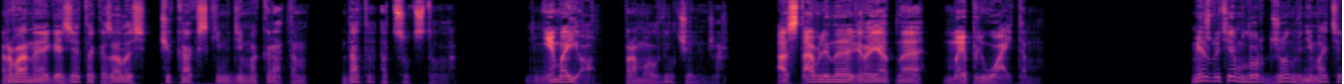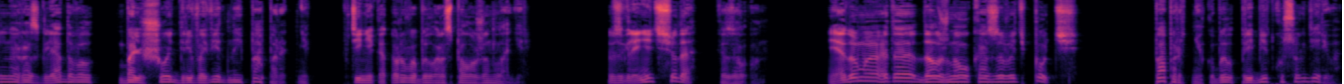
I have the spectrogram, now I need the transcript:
Рваная газета оказалась чикагским демократом, дата отсутствовала. — Не мое, — промолвил Челленджер. — Оставлено, вероятно, Мэпл Уайтом. Между тем лорд Джон внимательно разглядывал большой древовидный папоротник, в тени которого был расположен лагерь. — Взгляните сюда, — сказал он. — Я думаю, это должно указывать путь. Папоротнику был прибит кусок дерева.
